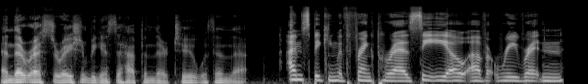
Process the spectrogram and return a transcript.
And that restoration begins to happen there too within that. I'm speaking with Frank Perez, CEO of Rewritten.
